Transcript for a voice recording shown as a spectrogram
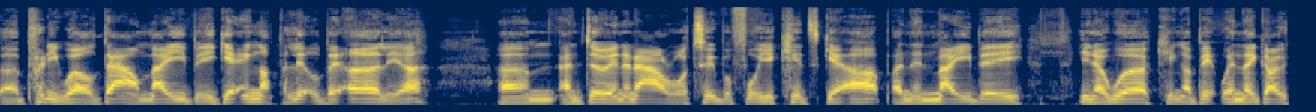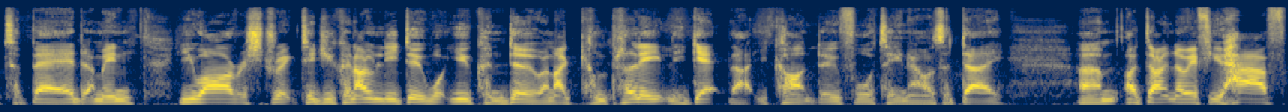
uh, pretty well down. Maybe getting up a little bit earlier um, and doing an hour or two before your kids get up, and then maybe you know working a bit when they go to bed. I mean, you are restricted. You can only do what you can do, and I completely get that. You can't do 14 hours a day. Um, I don't know if you have,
